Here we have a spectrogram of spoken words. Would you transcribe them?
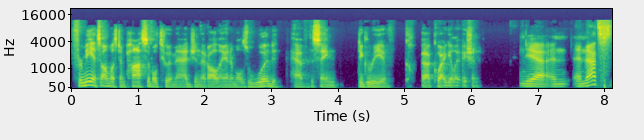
for me, it's almost impossible to imagine that all animals would have the same degree of uh, coagulation. Yeah, and and that's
